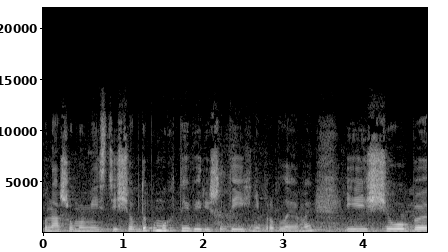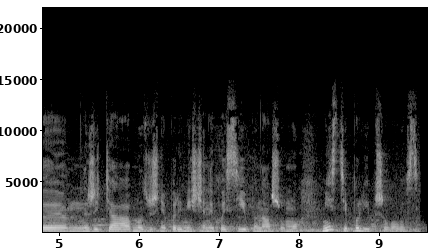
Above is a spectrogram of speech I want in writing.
у нашому місті, щоб допомогти вирішити їхні проблеми, і щоб е, життя внутрішньопереміщених осіб в нашому місті поліпшувалося.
